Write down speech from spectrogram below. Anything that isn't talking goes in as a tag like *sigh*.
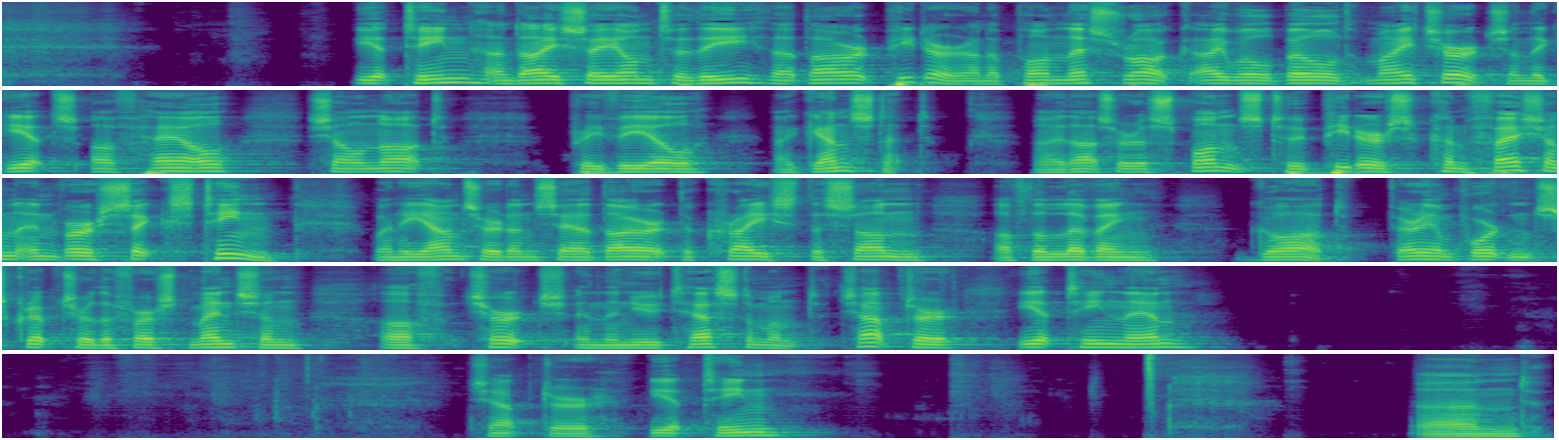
18 And I say unto thee that thou art Peter, and upon this rock I will build my church, and the gates of hell shall not prevail against it. Now that's a response to Peter's confession in verse 16 when he answered and said, Thou art the Christ, the Son of the living God. Very important scripture, the first mention of church in the New Testament. Chapter 18, then. Chapter 18. And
